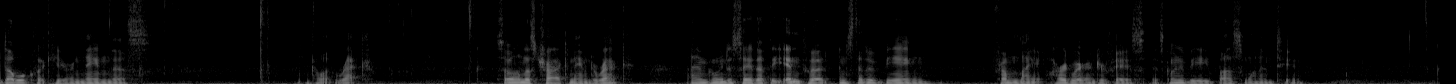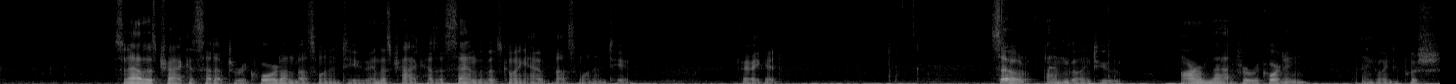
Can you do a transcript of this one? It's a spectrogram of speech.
double click here and name this, and call it Rec. So on this track named rec, I'm going to say that the input, instead of being from my hardware interface, it's going to be bus 1 and 2. So now this track is set up to record on bus 1 and 2, and this track has a send that's going out bus 1 and 2. Very good. So I'm going to arm that for recording. I'm going to push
